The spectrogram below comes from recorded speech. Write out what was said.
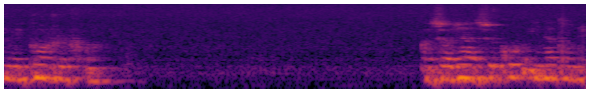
Je m'éponge le front. Quand survient un secours inattendu.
